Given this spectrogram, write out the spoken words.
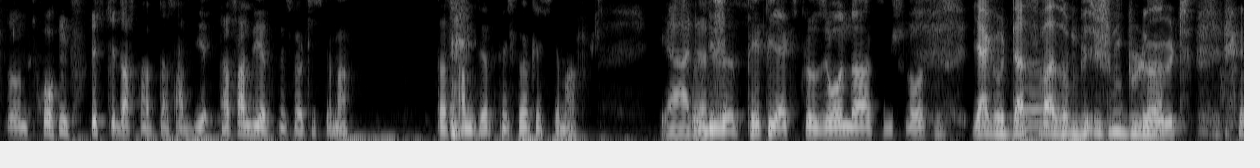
so ein Punkt, wo ich gedacht habe, das haben die, das haben die jetzt nicht wirklich gemacht. Das haben sie jetzt nicht wirklich gemacht. Ja, also das diese Pepi-Explosion da zum Schluss. Ja gut, das äh, war so ein bisschen blöd.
